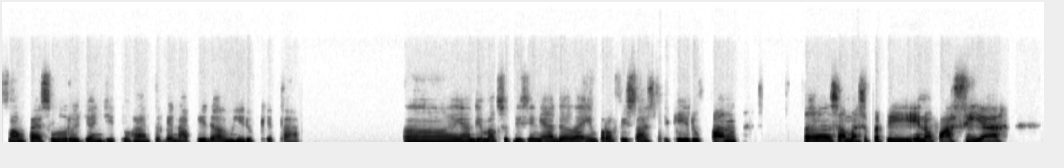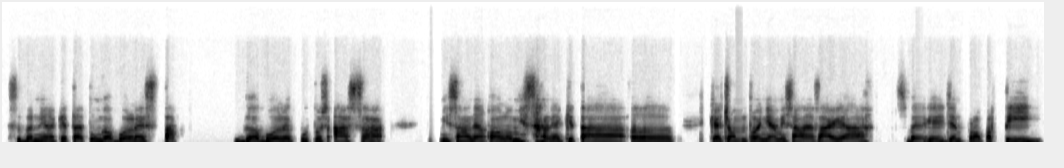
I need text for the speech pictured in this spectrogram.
sampai seluruh janji Tuhan tergenapi dalam hidup kita uh, yang dimaksud di sini adalah improvisasi kehidupan uh, sama seperti inovasi ya. Sebenarnya kita tuh nggak boleh stuck, nggak boleh putus asa. Misalnya kalau misalnya kita uh, kayak contohnya misalnya saya sebagai agent properti,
